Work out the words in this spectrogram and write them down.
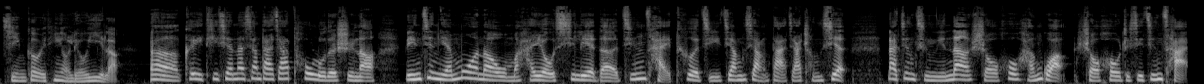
请各位听友留意了。呃，可以提前呢向大家透露的是呢，临近年末呢，我们还有系列的精彩特辑将向大家呈现。那敬请您呢守候韩广，守候这些精彩。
